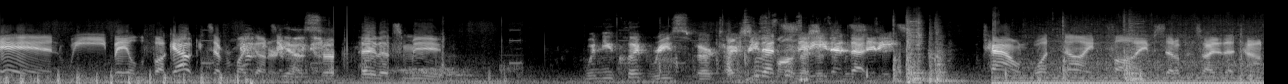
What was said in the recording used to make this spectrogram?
And we bail the fuck out, except for my gunner. Yeah, so Hey, that's me. when you click res or type You see that respawn, city? that doesn't- That town 195 set up inside of that town.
